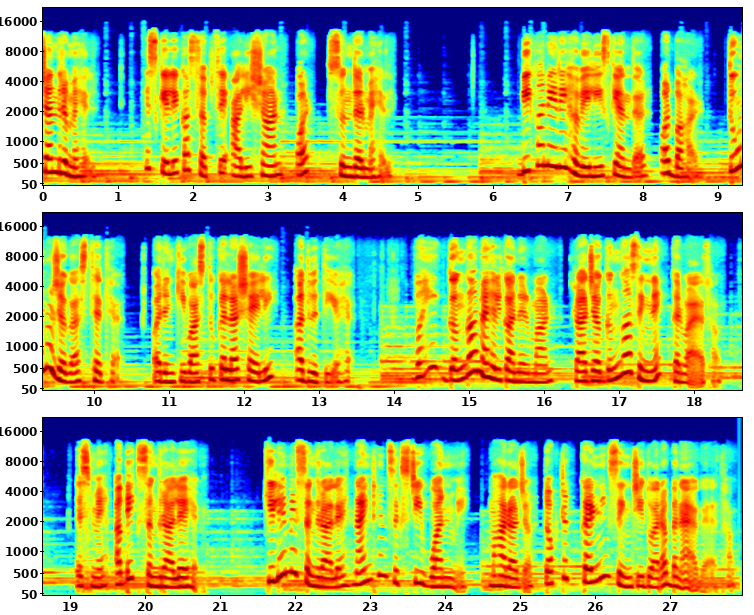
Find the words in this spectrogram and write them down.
चंद्र महल इस किले का सबसे आलीशान और सुंदर महल। बीकानेरी हवेली इसके अंदर और बाहर दोनों जगह स्थित है और इनकी वास्तुकला शैली अद्वितीय है। वहीं गंगा महल का निर्माण राजा गंगा सिंह ने करवाया था। इसमें अब एक संग्रहालय है। किले में संग्रहालय 1961 में महाराजा डॉक्टर करनी सिंह जी द्वारा बनाया गया था।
